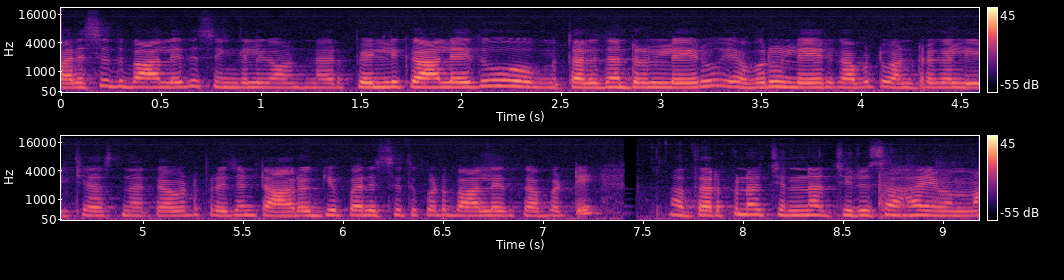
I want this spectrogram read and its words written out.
పరిస్థితి బాగాలేదు సింగిల్గా ఉంటున్నారు. పెళ్ళి కాలేదు తల్లిదండ్రులు లేరు ఎవరూ లేరు కాబట్టి ఒంటరిగా లీడ్ చేస్తున్నారు కాబట్టి ప్రజెంట్ ఆరోగ్య పరిస్థితి కూడా బాగాలేదు కాబట్టి నా తరపున చిన్న చిరు సహాయం అమ్మ.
